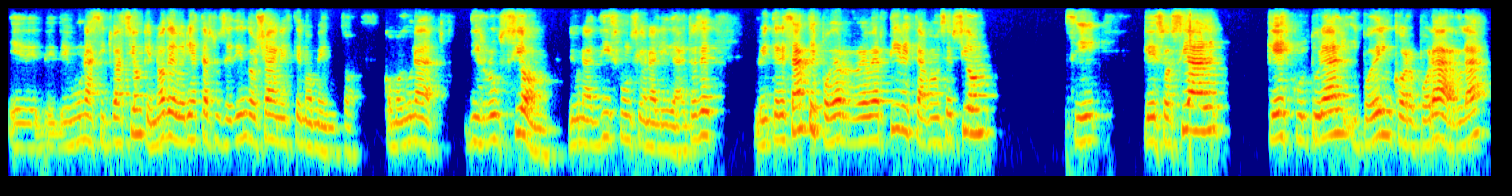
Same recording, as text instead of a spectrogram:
eh, de, una situación que no debería estar sucediendo ya en este momento, como de una disrupción, de una disfuncionalidad. Entonces, lo interesante es poder revertir esta concepción, ¿sí? que es social, que es cultural, y poder incorporarla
